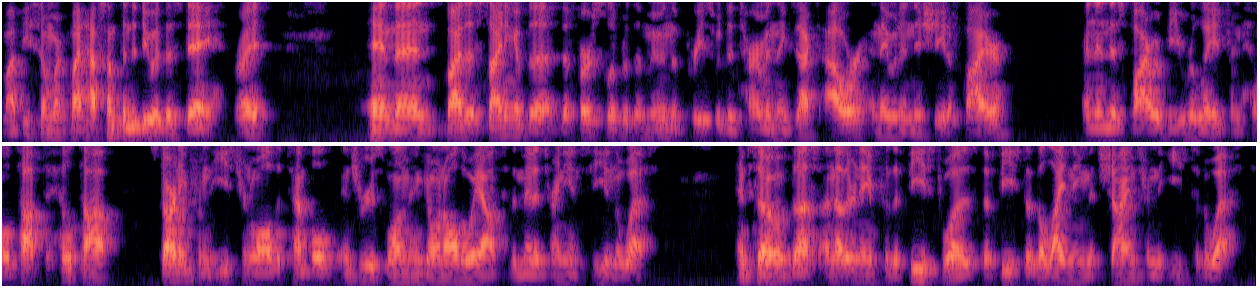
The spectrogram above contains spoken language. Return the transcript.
might be somewhere, might have something to do with this day, right? And then by the sighting of the, the first sliver of the moon, the priest would determine the exact hour and they would initiate a fire. And then this fire would be relayed from hilltop to hilltop starting from the eastern wall of the temple in Jerusalem and going all the way out to the Mediterranean Sea in the west. And so, thus, another name for the feast was the feast of the lightning that shines from the east to the west.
